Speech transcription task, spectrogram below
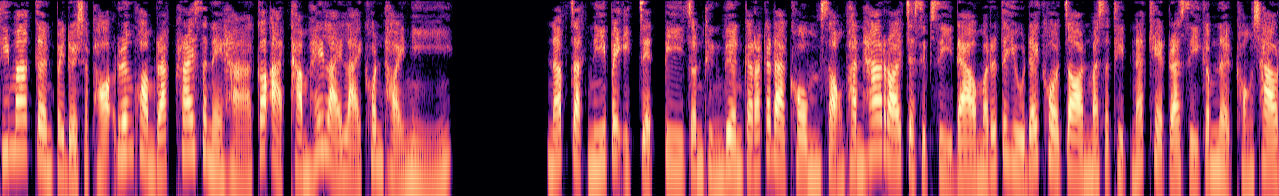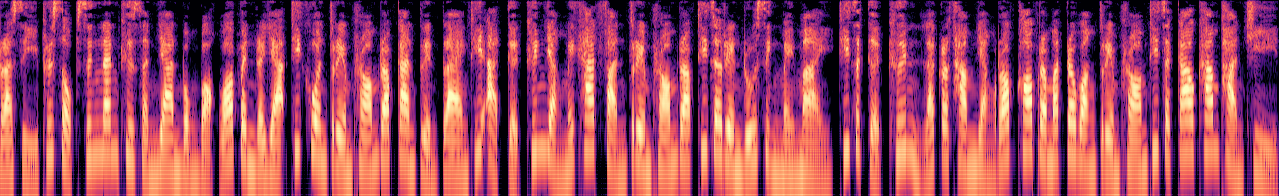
ที่มากเกินไปโดยเฉพาะเรื่องความรักใคร่เสน่หาก็อาจทำให้หลายๆ คนถอยหนี นับจากนี้ไปอีก 7 ปีจนถึงเดือนกรกฎาคม 2574 ดาวมฤตยูได้โคจรมาสถิตณเขตราศีกำเนิดของชาวราศีพฤษภซึ่งนั่นคือสัญญาณบ่งบอกว่าเป็นระยะที่ควรเตรียมพร้อมรับการเปลี่ยนแปลงที่อาจเกิดขึ้นอย่างไม่คาดฝันเตรียมพร้อมรับที่จะเรียนรู้สิ่งใหม่ ๆ ที่จะเกิดขึ้นและกระทำอย่างรอบคอบระมัดระวังเตรียมพร้อมที่จะก้าวข้ามผ่านขีด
